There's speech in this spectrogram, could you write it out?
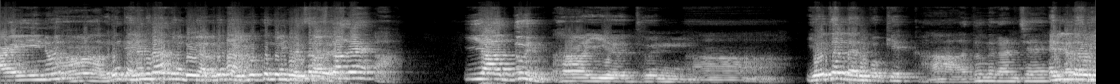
ഐനുൻ. അവരും? കൈവെക്കുന്നുണ്ട്, അവരും കൈവെക്കുന്നുണ്ട്. യദുൻ. യദുൻ. അതൊന്ന് കാണിച്ചേ. എല്ലാവരും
